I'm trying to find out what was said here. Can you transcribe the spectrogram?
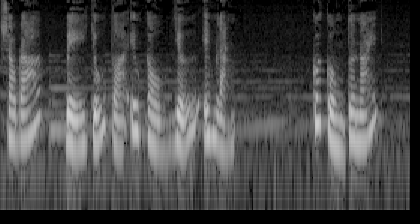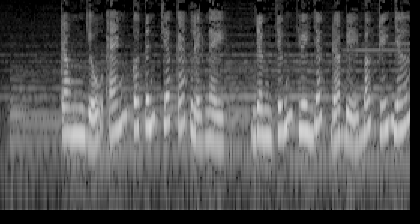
Sau đó bị chủ tọa yêu cầu giữ im lặng Cuối cùng tôi nói trong vụ án có tính chất ác liệt này, Nhân chứng duy nhất đã bị mất trí nhớ.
